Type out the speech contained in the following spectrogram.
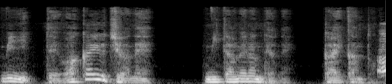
見に行って、若いうちはね、見た目なんだよね。外観とか。あ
